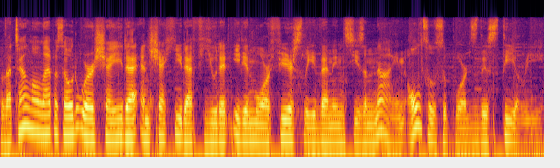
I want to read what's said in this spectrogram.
The tell-all episode where Shaeeda and Shahidah feuded even more fiercely than in Season 9 also supports this theory.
